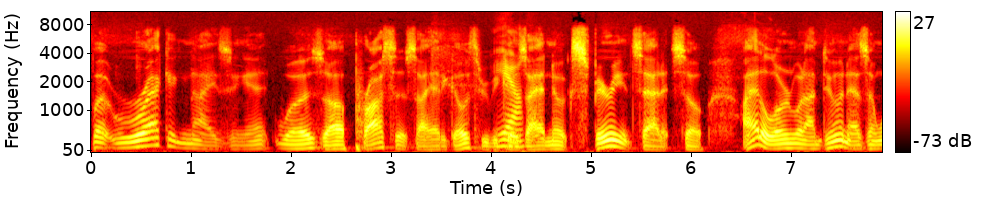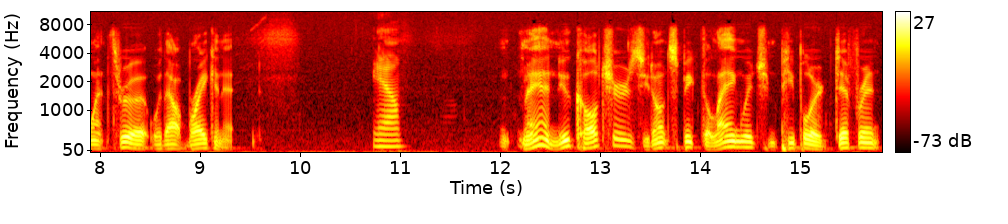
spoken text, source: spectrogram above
but recognizing it was a process I had to go through Yeah. because I had no experience at it. So I had to learn what I'm doing as I went through it without breaking it. Yeah. man, new cultures, you don't speak the language and people are different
